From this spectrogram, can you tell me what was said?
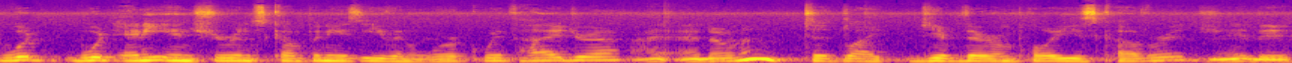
would would any insurance companies even work with Hydra I, I don't know. to like give their employees coverage? Maybe.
